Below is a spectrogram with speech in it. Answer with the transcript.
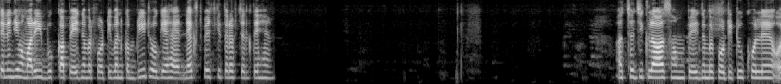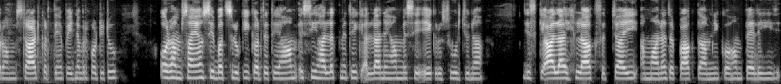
चलें जी, हमारी बुक का page number forty one complete हो गया है। नेक्स्ट पेज की तरफ़ चलते हैं। अच्छा जी क्लास हम पेज नंबर फोर्टी टू खोलें और हम स्टार्ट करते हैं पेज नंबर फोर्टी टू और हम सायों से बदसलूकी करते थे। हम इसी हालत में थे कि अल्लाह ने हम में से एक रसूल चुना, जिसके आला इखलाक, सच्चाई, अमानत और पाक दामनी को हम पहले ही,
